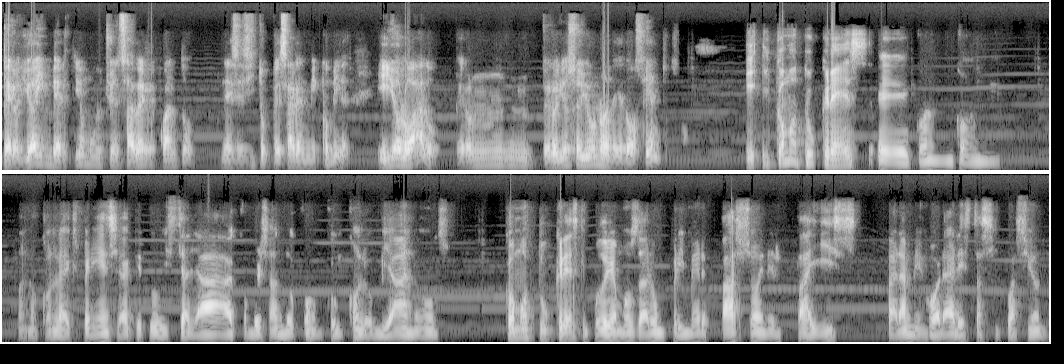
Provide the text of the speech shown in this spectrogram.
pero yo he invertido mucho en saber cuánto necesito pesar en mi comida. Y yo lo hago, pero, pero yo soy uno de 200. ¿Y, y cómo tú crees, eh, con, con, bueno, con la experiencia que tuviste allá, conversando con, con colombianos, ¿Cómo tú crees que podríamos dar un primer paso en el país para mejorar esta situación,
